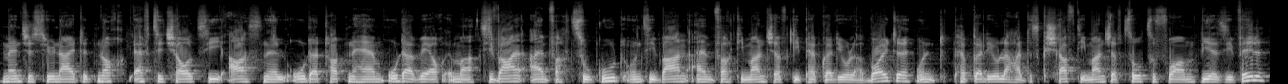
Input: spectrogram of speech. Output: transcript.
Manchester United noch FC Chelsea, Arsenal oder Tottenham oder wer auch immer. Sie waren einfach zu gut und sie waren einfach die Mannschaft, die Pep Guardiola wollte. Und Pep Guardiola hat es geschafft, die Mannschaft so zu formen, wie er sie will.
